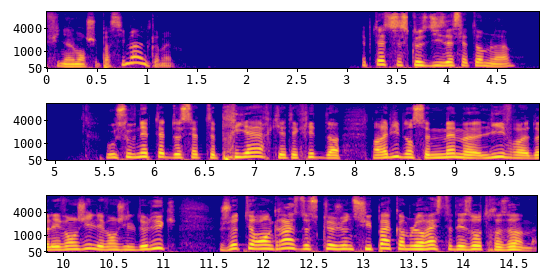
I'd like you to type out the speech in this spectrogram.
finalement, je suis pas si mal quand même. Et peut-être c'est ce que se disait cet homme-là. Vous vous souvenez peut-être de cette prière qui est écrite dans, la Bible, dans ce même livre de l'Évangile, l'Évangile de Luc. Je te rends grâce de ce que je ne suis pas comme le reste des autres hommes,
